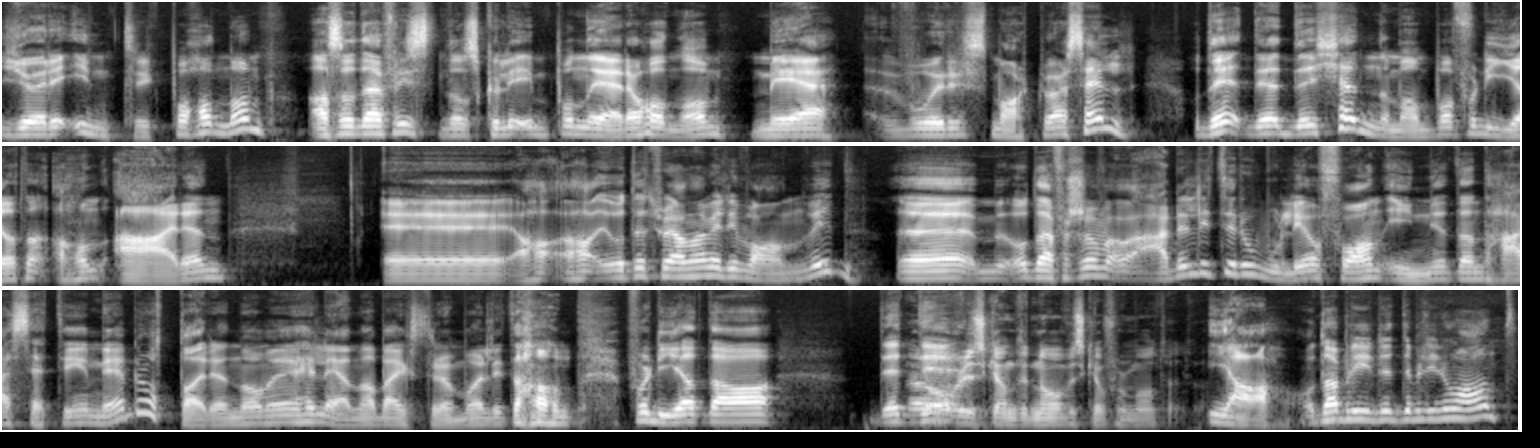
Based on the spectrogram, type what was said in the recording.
gjøre inntrykk på Håndom. Altså, det er fristende å skulle imponere Håndom med hvor smart du er selv. Og det, det, det kjenner man på fordi at han er en Eh, og det tror jeg han er veldig van vid. Eh, og derfor så er det litt rolig å få han inn i denne settingen med Brottaren og med Helena Bergstrøm og litt annet. Fordi at da det, det, har vi det skandinaviske formatet. Ja, og da blir det, det blir noe annet.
